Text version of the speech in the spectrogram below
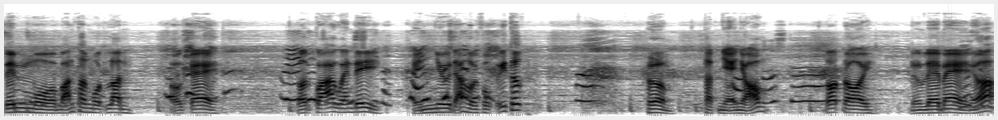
tin một bản thân một lần. Ok tốt quá Wendy. Hình như đã hồi phục ý thức Hừm, thật nhẹ nhõm. Tốt rồi đừng lê mê nữa.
